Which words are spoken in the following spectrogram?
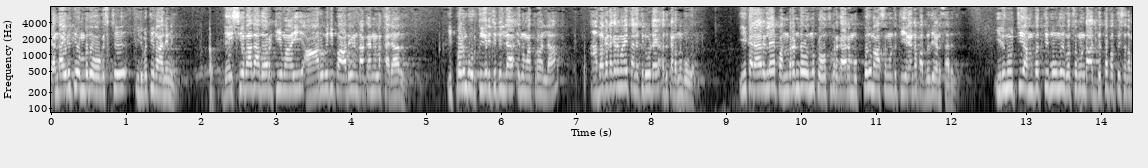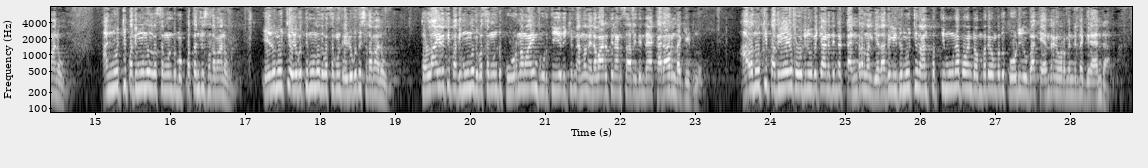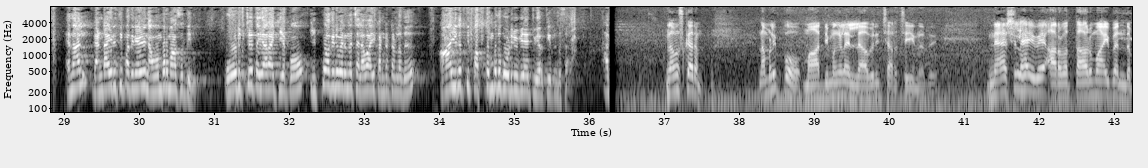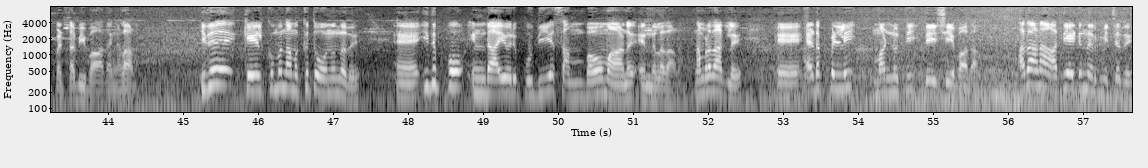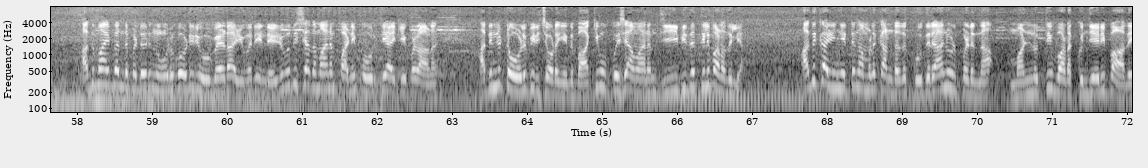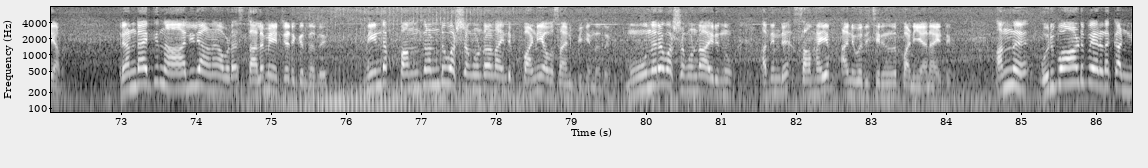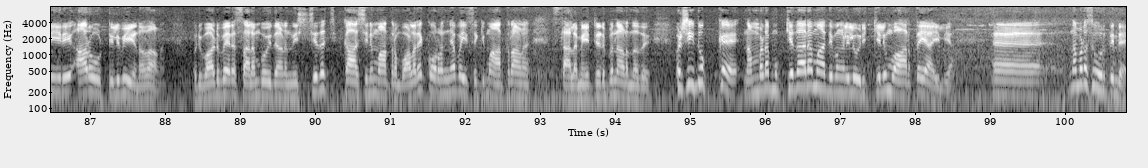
രണ്ടായിരത്തി ഒമ്പത് ഓഗസ്റ്റ് ഇരുപത്തിനാലിന് ദേശീയപാത അതോറിറ്റിയുമായി ആറുവരി പാതയുണ്ടാക്കാനുള്ള കരാറ് ഇപ്പോഴും പൂർത്തീകരിച്ചിട്ടില്ല എന്ന് മാത്രമല്ല അപകടകരമായ തലത്തിലൂടെ അത് കടന്നു പോകുക ഈ കരാറിലെ പന്ത്രണ്ട് ഒന്ന് ക്ലോസ് പ്രകാരം മുപ്പത് മാസം കൊണ്ട് തീരേണ്ട പദ്ധതിയാണ് സാർ ഇത് ഇരുന്നൂറ്റി അമ്പത്തിമൂന്ന് ദിവസം കൊണ്ട് ആദ്യത്തെ പത്ത് ശതമാനവും അഞ്ഞൂറ്റി പതിമൂന്ന് ദിവസം കൊണ്ട് മുപ്പത്തഞ്ച് ശതമാനവും എഴുന്നൂറ്റി എഴുപത്തിമൂന്ന് ദിവസം കൊണ്ട് എഴുപത് ശതമാനവും തൊള്ളായിരത്തി പതിമൂന്ന് ദിവസം കൊണ്ട് പൂർണമായും പൂർത്തീകരിക്കും എന്ന നിലവാരത്തിലാണ് സാർ ഇതിന്റെ കരാർ ഉണ്ടാക്കിയിട്ടുള്ളത്. അറുന്നൂറ്റി പതിനേഴ് കോടി രൂപയ്ക്കാണ് ഇതിന്റെ ടെൻഡർ നൽകിയത്. അതിൽ ഇരുന്നൂറ്റി നാൽപ്പത്തി മൂന്ന് പോയിന്റ് ഒമ്പത് ഒമ്പത് കോടി രൂപ കേന്ദ്ര ഗവൺമെന്റിന്റെ ഗ്രാന്റാണ് എന്നാൽ രണ്ടായിരത്തി പതിനേഴ് നവംബർ മാസത്തിൽ ഓഡിറ്റ് തയ്യാറാക്കിയപ്പോൾ ഇപ്പോൾ അതിന് വരുന്ന ചെലവായി കണ്ടിട്ടുള്ളത് ആയിരത്തി പത്തൊമ്പത് കോടി രൂപയായിട്ട് ഉയർത്തിയിട്ടുണ്ട് സാർ. നമസ്കാരം. നമ്മളിപ്പോ മാധ്യമങ്ങളെല്ലാവരും ചർച്ച ചെയ്യുന്നത് നാഷണൽ ഹൈവേ അറുപത്താറുമായി ബന്ധപ്പെട്ട വിവാദങ്ങളാണ്. ഇത് കേൾക്കുമ്പോൾ നമുക്ക് തോന്നുന്നത് ഇതിപ്പോൾ ഉണ്ടായ ഒരു പുതിയ സംഭവമാണ് എന്നുള്ളതാണ്. നമ്മുടെ നാട്ടിൽ എടപ്പള്ളി മണ്ണുത്തി ദേശീയപാത. അതാണ് ആദ്യമായിട്ട് നിർമ്മിച്ചത്. അതുമായി ബന്ധപ്പെട്ട് ഒരു നൂറ് കോടി രൂപയുടെ അഴിമതിയുണ്ട്. എഴുപത് ശതമാനം പണി പൂർത്തിയാക്കിയപ്പോഴാണ് അതിന്റെ ടോൾ പിരിച്ചു തുടങ്ങിയത്. ബാക്കി മുപ്പത് ശതമാനം ജീവിതത്തിൽ പണതില്ല. അത് കഴിഞ്ഞിട്ട് നമ്മൾ കണ്ടത് കുതിരാൻ ഉൾപ്പെടുന്ന മണ്ണുത്തി വടക്കുഞ്ചേരി പാതയാണ്. രണ്ടായിരത്തി നാലിലാണ് അവിടെ സ്ഥലം ഏറ്റെടുക്കുന്നത്. നീണ്ട പന്ത്രണ്ട് വർഷം കൊണ്ടാണ് അതിന്റെ പണി അവസാനിപ്പിക്കുന്നത്. മൂന്നര വർഷം കൊണ്ടായിരുന്നു അതിന്റെ സമയം അനുവദിച്ചിരുന്നത് പണിയാനായിട്ട്. അന്ന് ഒരുപാട് പേരുടെ കണ്ണീര് ആ റോട്ടിൽ വീണതാണ്. ഒരുപാട് പേരെ സ്ഥലം പോയതാണ്. നിശ്ചിത കാശിന് മാത്രം വളരെ കുറഞ്ഞ പൈസയ്ക്ക് മാത്രമാണ് സ്ഥലമേറ്റെടുപ്പ് നടന്നത്. പക്ഷേ ഇതൊക്കെ നമ്മുടെ മുഖ്യധാര മാധ്യമങ്ങളിൽ ഒരിക്കലും വാർത്തയായില്ല. നമ്മുടെ സുഹൃത്തിന്റെ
